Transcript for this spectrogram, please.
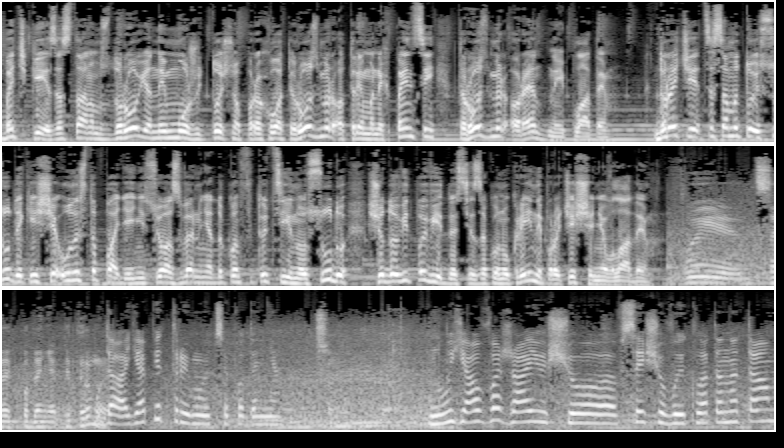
Батьки за станом здоров'я не можуть точно порахувати розмір отриманих пенсій та розмір орендної плати. До речі, це саме той суд, який ще у листопаді ініціював звернення до конституційного суду щодо відповідності закону України про очищення влади. Ви це подання підтримуєте? Так, я підтримую це подання. Чому? Ну я вважаю, що все, що викладено там,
